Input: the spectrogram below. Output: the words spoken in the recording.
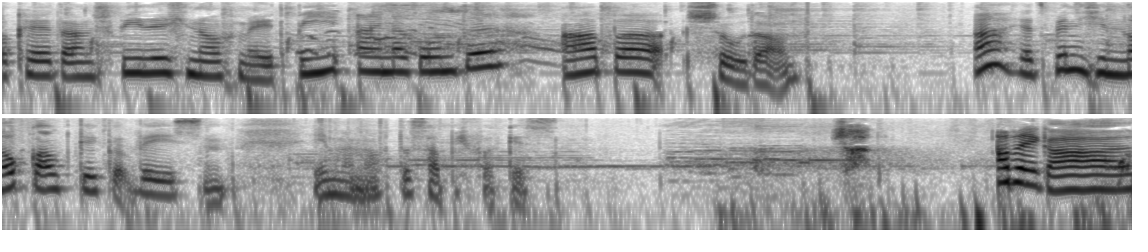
Okay, dann spiele ich noch mit B eine Runde, aber Showdown. Ah, jetzt bin ich in Knockout gewesen. Immer noch, das habe ich vergessen. Schade. Aber egal.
